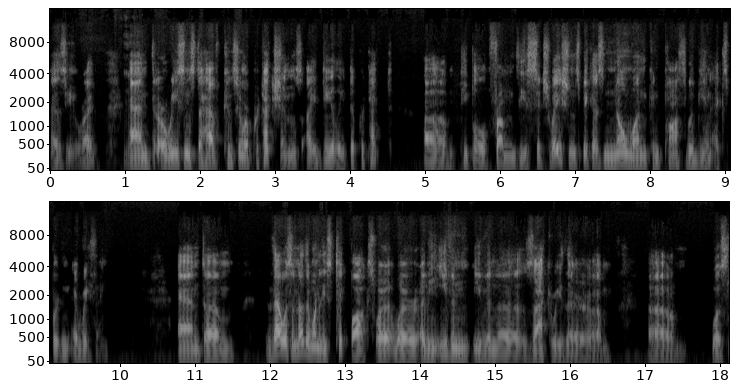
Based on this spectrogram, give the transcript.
as you, right? Mm-hmm. And there are reasons to have consumer protections, ideally to protect um, people from these situations, because no one can possibly be an expert in everything. And um, that was another one of these tick box where, where I mean, even even uh, Zachary there um, uh, was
